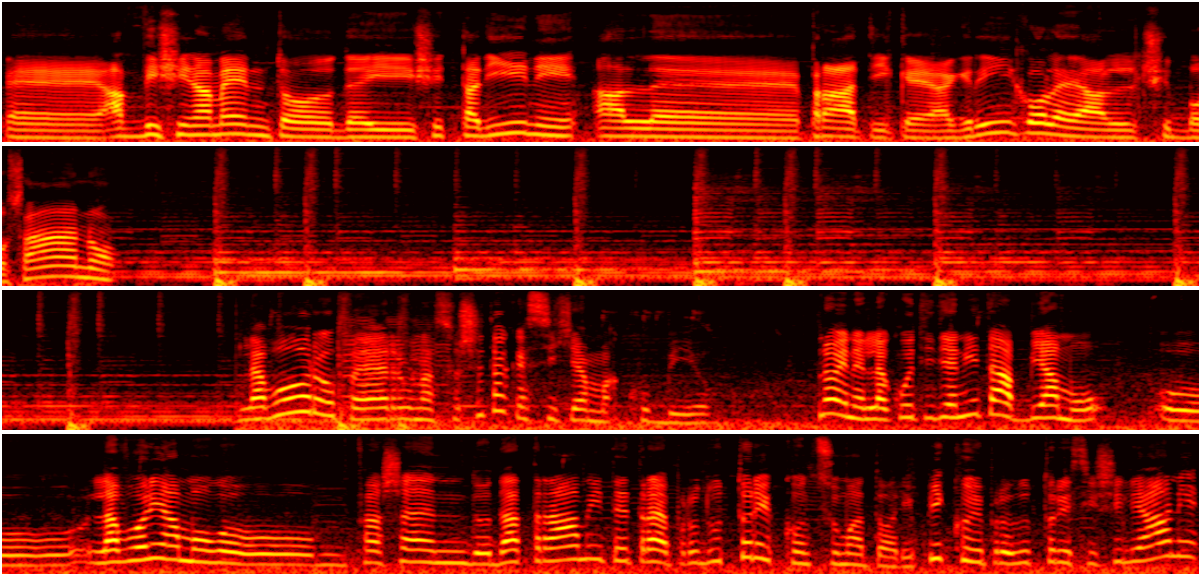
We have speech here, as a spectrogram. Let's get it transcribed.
eh, avvicinamento dei cittadini alle pratiche agricole, al cibo sano. Lavoro per una società che si chiama QBio. Noi nella quotidianità abbiamo, oh, lavoriamo oh, facendo da tramite tra produttori e consumatori, piccoli produttori siciliani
